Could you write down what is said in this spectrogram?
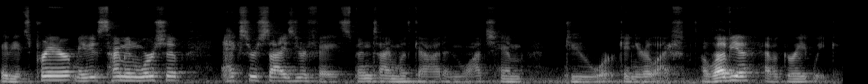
maybe it's prayer, maybe it's time in worship. Exercise your faith. Spend time with God and watch Him do work in your life. I love you. Have a great week.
